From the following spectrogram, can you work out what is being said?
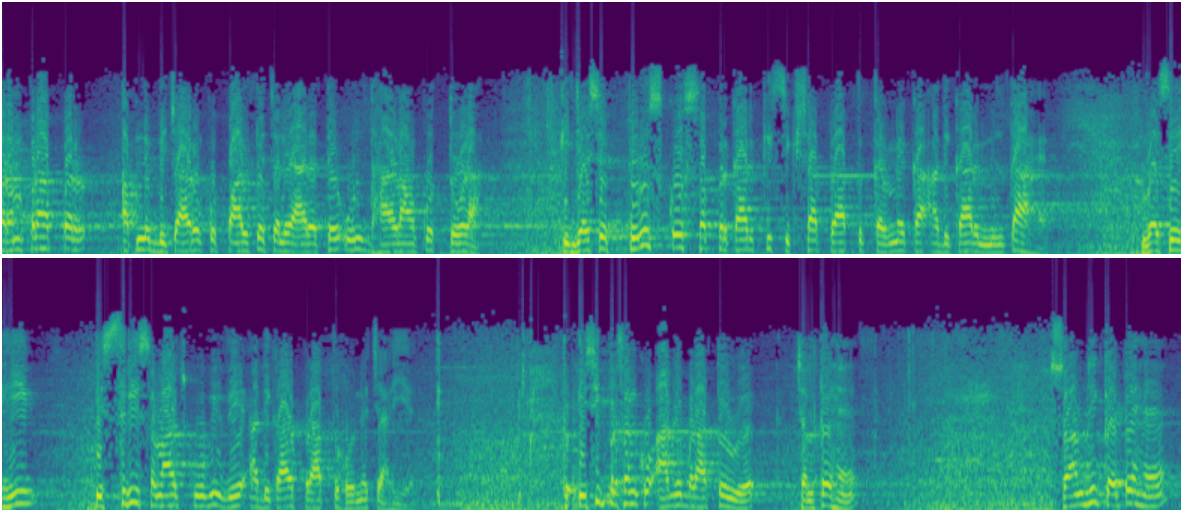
परंपरा पर अपने विचारों को पालते चले आ रहे थे, उन धारणाओं को तोड़ा कि जैसे पुरुष को सब प्रकार की शिक्षा प्राप्त करने का अधिकार मिलता है, वैसे ही स्त्री समाज को भी वे अधिकार प्राप्त होने चाहिए। तो इसी प्रसंग को आगे बढ़ाते हुए चलते हैं। स्वामी जी कहते हैं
